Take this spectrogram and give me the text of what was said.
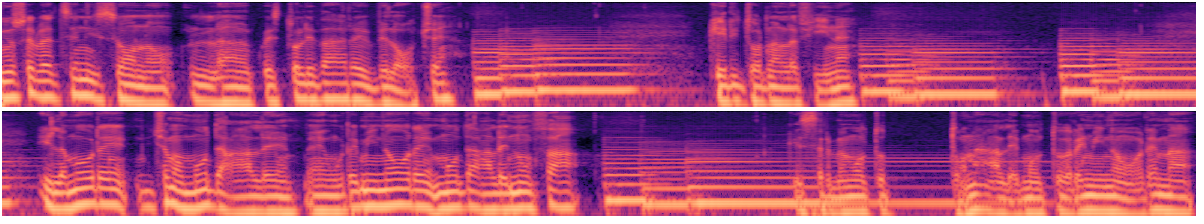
Due osservazioni sono la, questo levare veloce che ritorna alla fine. E l'amore, diciamo, modale, è un re minore modale, non fa, che sarebbe molto tonale, molto re minore, ma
